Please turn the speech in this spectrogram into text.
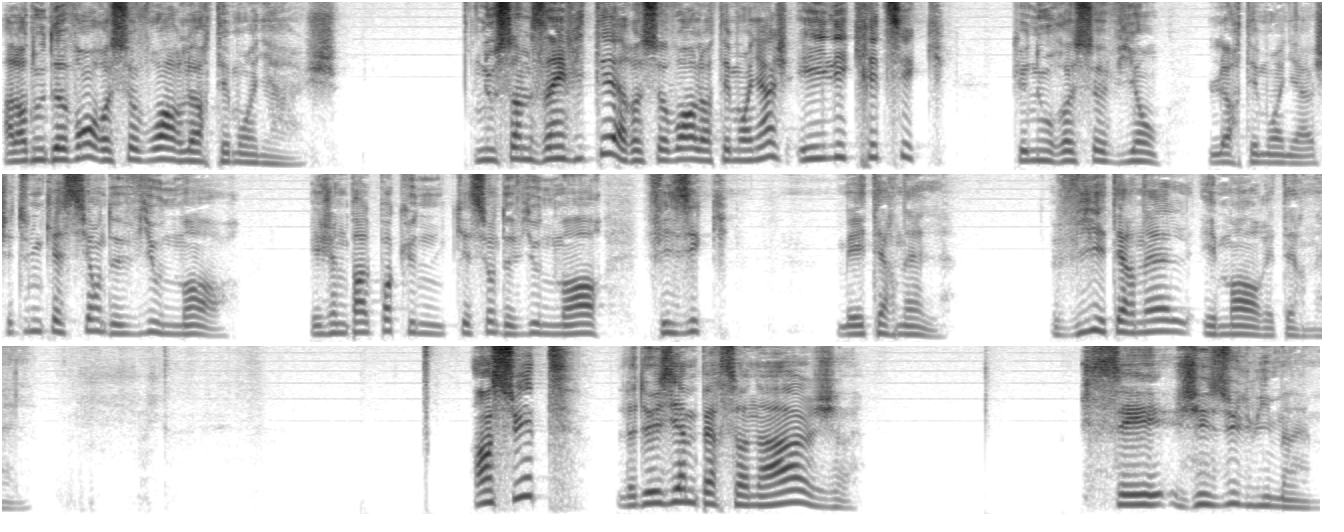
Alors nous devons recevoir leur témoignage. Nous sommes invités à recevoir leur témoignage et il est critique que nous recevions témoignage. C'est une question de vie ou de mort. Et je ne parle pas qu'une question de vie ou de mort physique, mais éternelle. Vie éternelle et mort éternelle. Ensuite, le deuxième personnage, c'est Jésus lui-même,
